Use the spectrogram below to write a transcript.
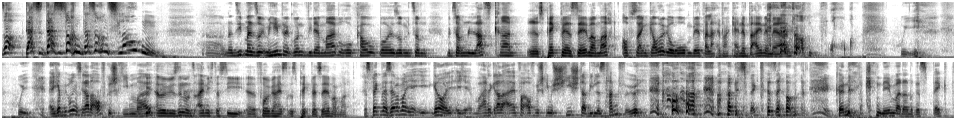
so, das, das, ist, doch ein, das ist doch ein Slogan. Ah, und dann sieht man so im Hintergrund, wie der Marlboro Cowboy so mit so einem, mit so einem Lastkran, Respekt, wer es selber macht, auf sein Gaul gehoben wird, weil er einfach keine Beine mehr hat. oh, boah. Hui. Hui. Äh, ich habe übrigens gerade aufgeschrieben mal. Aber wir sind uns einig, dass die äh, Folge heißt Respekt, wer selber macht. Respekt, wer selber macht. Genau, ich hatte gerade einfach aufgeschrieben, skistabiles Hanföl. aber Respekt, wer selber macht, können, nehmen wir dann Respekt,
